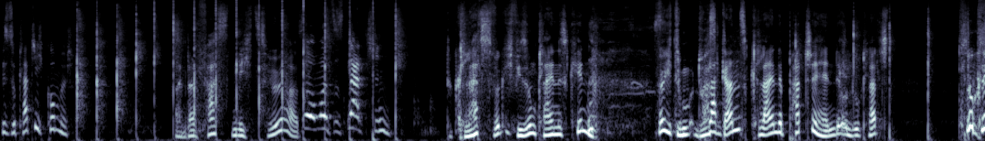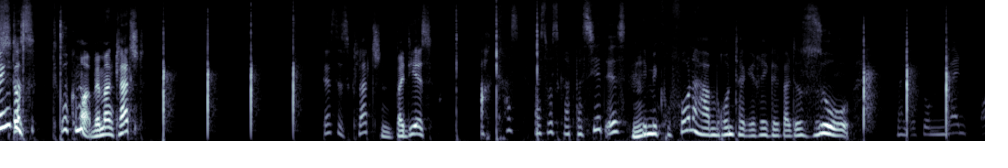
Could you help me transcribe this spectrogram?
Wieso klatsch ich komisch? Weil man fast nichts hört. So muss es klatschen. Du klatschst wirklich wie so ein kleines Kind. Wirklich, du, du hast ganz kleine Patschehände und du klatscht. So klingt das. Guck mal, wenn man klatscht. Das ist Klatschen. Bei dir ist. Ach krass, weißt du, was gerade passiert ist? Hm? Die Mikrofone haben runtergeregelt, weil du so, weil du so, männ oh,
